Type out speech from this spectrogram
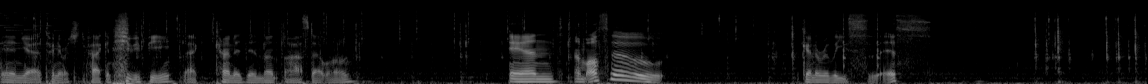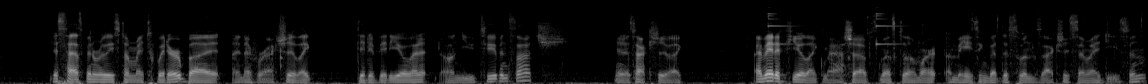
And yeah, pretty much the pack in PvP. That kind of didn't last that long. And I'm also gonna release this. This has been released on my Twitter, but I never actually like did a video on it on YouTube and such. And it's actually like I made a few like mashups. Most of them aren't amazing, but this one's actually semi decent.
